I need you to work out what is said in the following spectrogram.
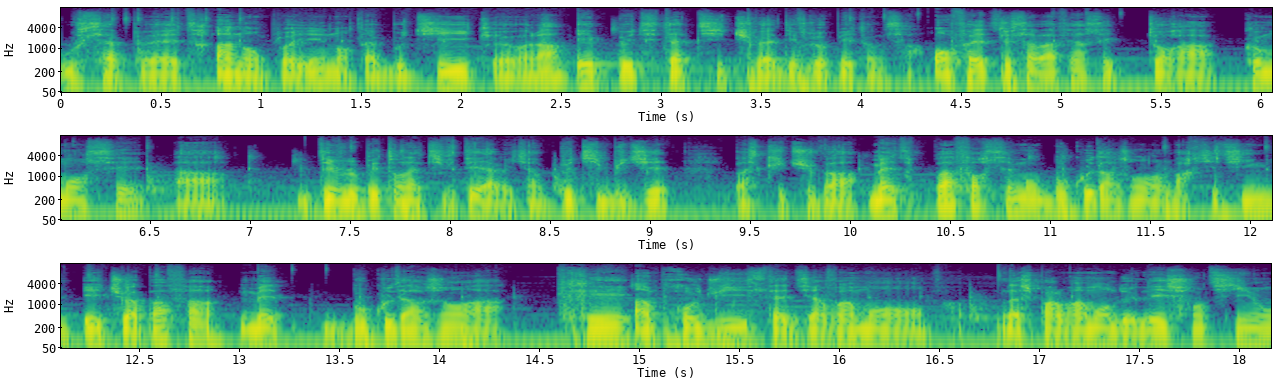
ou ça peut être un employé dans ta boutique, euh, voilà. Et petit à petit, tu vas développer comme ça. En fait, ce que ça va faire, c'est que tu auras commencé à développer ton activité avec un petit budget parce que tu vas mettre pas forcément beaucoup d'argent dans le marketing et tu vas pas faire mettre beaucoup d'argent à créer un produit, c'est-à-dire vraiment, là je parle vraiment de l'échantillon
